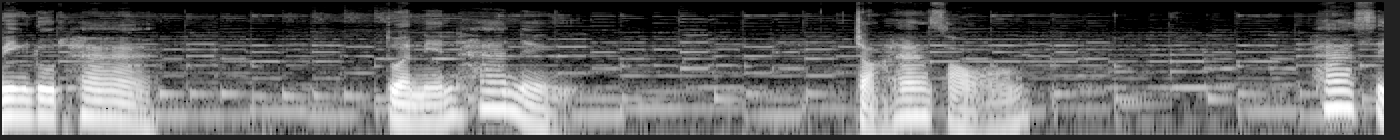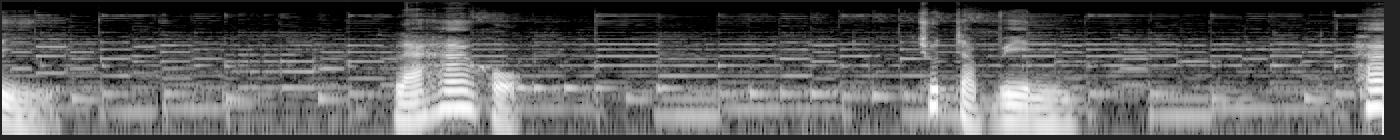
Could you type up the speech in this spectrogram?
วิ่งรูด 5 ตัวเน้น 51 เจาะ 52 54 และ 56 ชุดจับวิน 51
